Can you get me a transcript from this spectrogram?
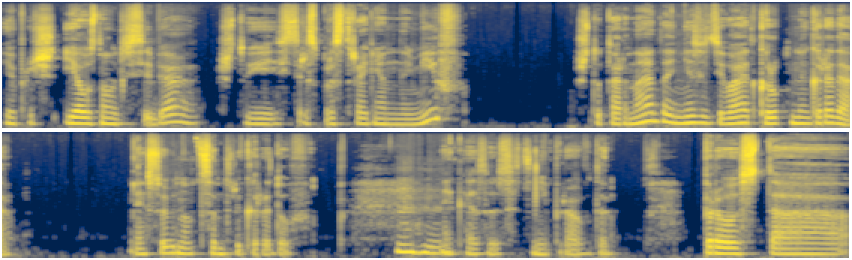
я, проч... я узнала для себя, что есть распространенный миф, что торнадо не задевает крупные города, особенно в центре городов. И оказывается, это неправда. Просто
